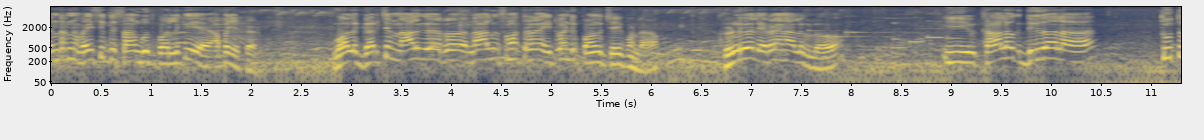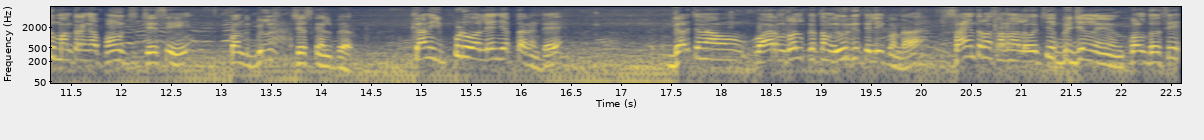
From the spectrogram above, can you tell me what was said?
టెండర్ని వైసీపీ సానుభూతి పౌరులకి అప్పచెప్పారు. వాళ్ళు గడిచిన నాలుగు నాలుగు సంవత్సరాలు ఎటువంటి పనులు చేయకుండా రెండు వేల ఇరవై నాలుగులో ఈ కాలువకు దిగుదల తూతు మంత్రంగా పనులు చేసి కొంత బిల్లు చేసుకుని వెళ్ళిపోయారు. కానీ ఇప్పుడు వాళ్ళు ఏం చెప్తారంటే గడిచిన వారం రోజుల క్రితం ఎవరికి తెలియకుండా సాయంత్రం సమయంలో వచ్చి బ్రిడ్జిల్ని కొలదోసి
